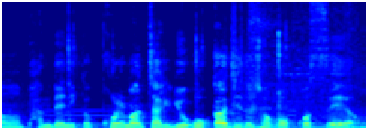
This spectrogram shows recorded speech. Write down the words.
어 반대니까 콜먼짜리 요거까지도 저거 코스예요.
